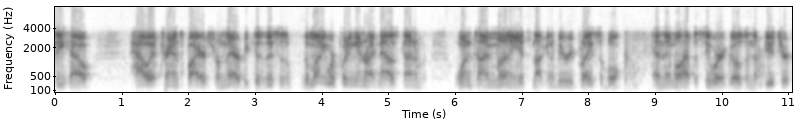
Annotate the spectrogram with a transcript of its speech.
see how how it transpires from there. Because this is the money we're putting in right now is kind of one-time money. It's not going to be replaceable, and then we'll have to see where it goes in the future.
